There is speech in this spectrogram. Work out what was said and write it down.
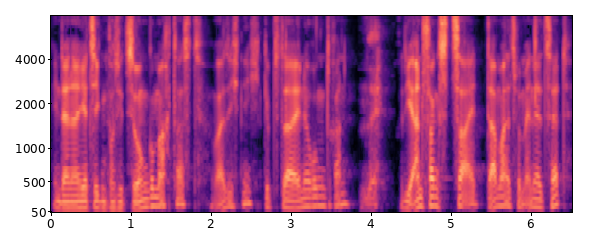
in deiner jetzigen Position gemacht hast? Weiß ich nicht. Gibt es da Erinnerungen dran? Nee. Die Anfangszeit damals beim NLZ?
